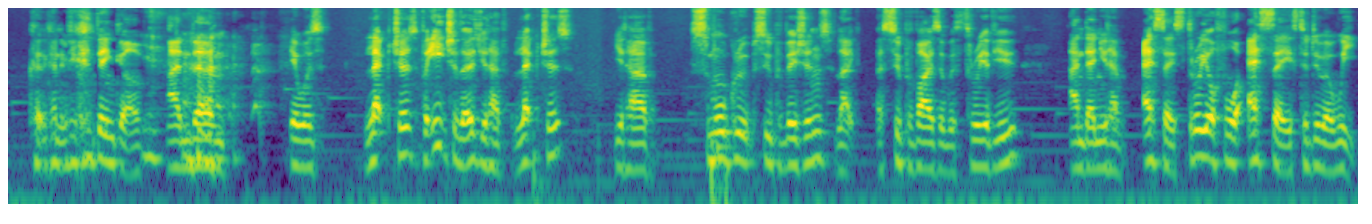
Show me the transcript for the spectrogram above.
kind of you can think of, and um, it was lectures. For each of those, you'd have lectures, you'd have small group supervisions, like a supervisor with three of you, and then you'd have essays, three or four essays to do a week.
